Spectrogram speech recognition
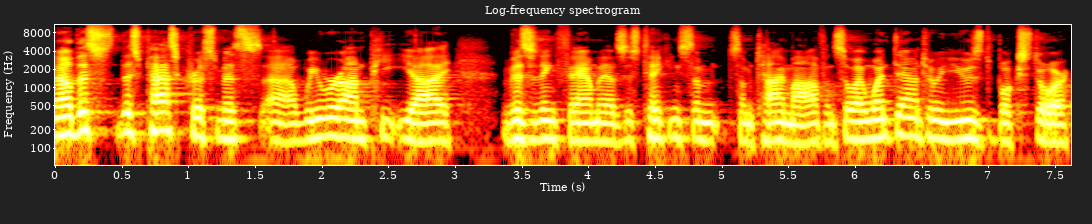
Now, this, this past Christmas, uh, we were on PEI visiting family. I was just taking some, some time off. And so I went down to a used bookstore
